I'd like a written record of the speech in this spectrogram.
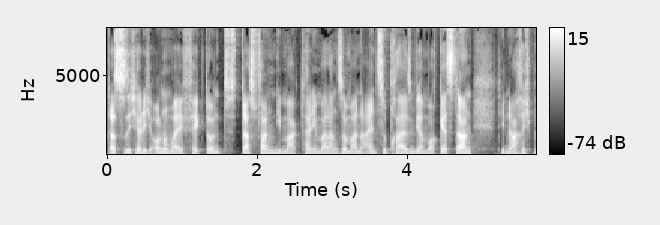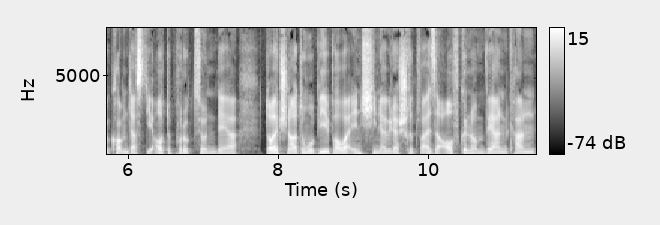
das sicherlich auch nochmal Effekte und das fangen die Marktteilnehmer langsam an einzupreisen. Wir haben auch gestern die Nachricht bekommen, dass die Autoproduktion der deutschen Automobilbauer in China wieder schrittweise aufgenommen werden kann.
